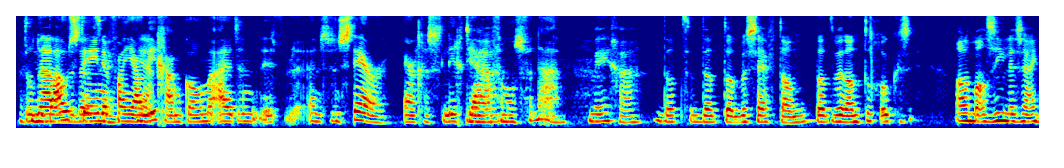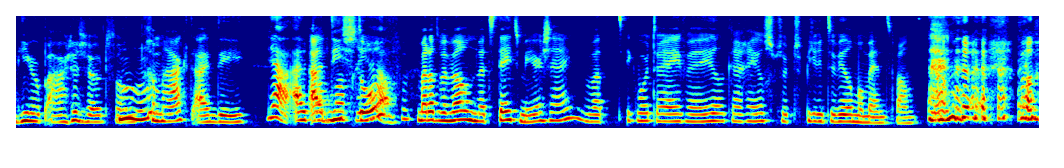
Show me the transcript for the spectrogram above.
Dus de bouwstenen zijn. van jouw Ja. lichaam komen uit een, een, een ster ergens lichtjaren Ja. van ons vandaan. Mega. Dat, dat, dat besef dan. Dat we dan toch ook allemaal zielen zijn hier op aarde. Soort van gemaakt uit die, Ja, uit, uit dat die materiaal. stof. Maar dat we wel met steeds meer zijn. Wat, ik word er even heel, krijg een heel soort spiritueel moment van. van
